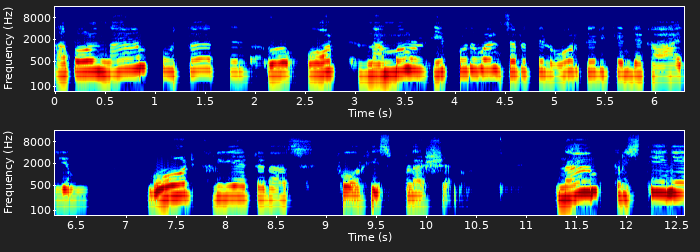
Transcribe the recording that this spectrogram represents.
അപ്പോൾ നാം പുസ്തകത്തിൽ ഓർ നമ്മൾ ഈ പുതുവത്സരത്തിൽ ഓർത്തിരിക്കേണ്ട കാര്യം God created us for his pleasure നാം ക്രിസ്ത്യനെ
